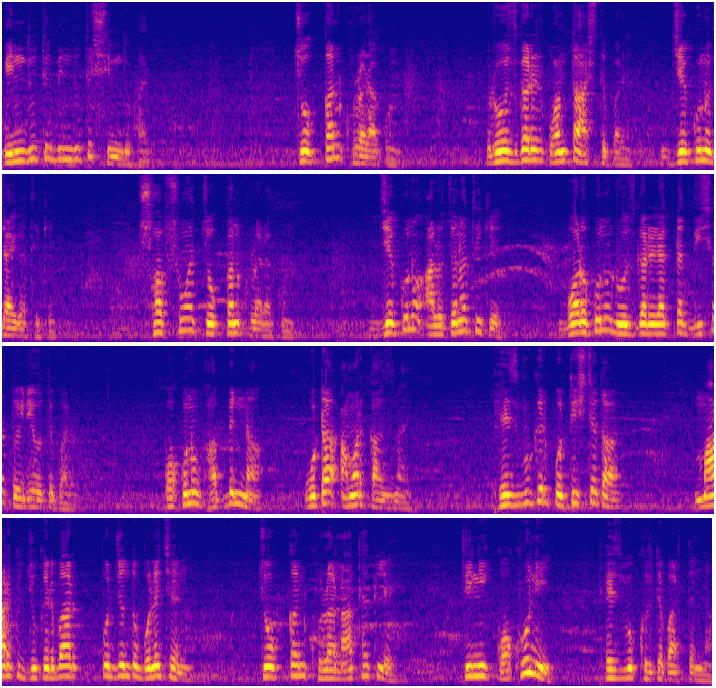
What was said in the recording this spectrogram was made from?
বিন্দুতে বিন্দুতে সিন্ধু হয় চোখ কান খোলা রাখুন। রোজগারের পন্থা আসতে পারে যে কোনো জায়গা থেকে। সবসময় চোখ কান খোলা রাখুন। যে কোনো আলোচনা থেকে বড় কোনো রোজগারের একটা দিশা তৈরি হতে পারে। কখনো ভাববেন না, ওটা আমার কাজ নয়। ফেসবুকের প্রতিষ্ঠাতা মার্ক জুকেরবার্গ পর্যন্ত বলেছেন, চোখ কান খোলা না থাকলে তিনি কখনই ফেসবুক খুলতে পারতেন না।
